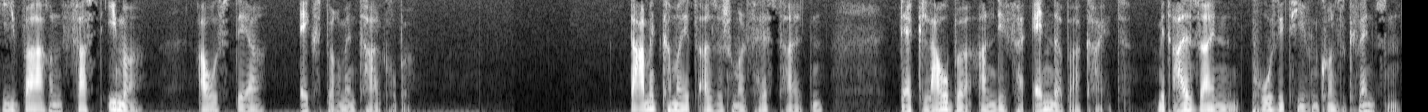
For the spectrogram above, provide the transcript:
die waren fast immer aus der Experimentalgruppe. Damit kann man jetzt also schon mal festhalten, der Glaube an die Veränderbarkeit mit all seinen positiven Konsequenzen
